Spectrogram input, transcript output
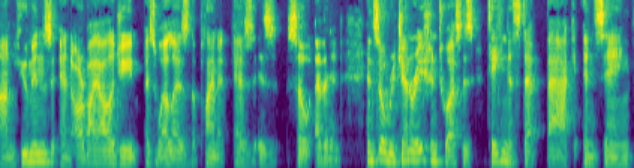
on humans and our biology as well as the planet as is so evident. And so regeneration to us is taking a step back and saying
